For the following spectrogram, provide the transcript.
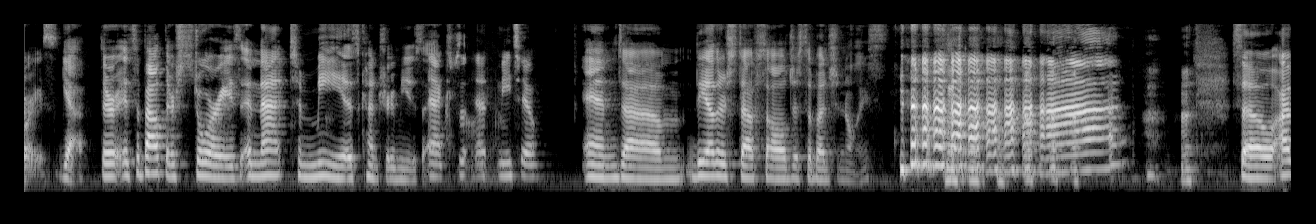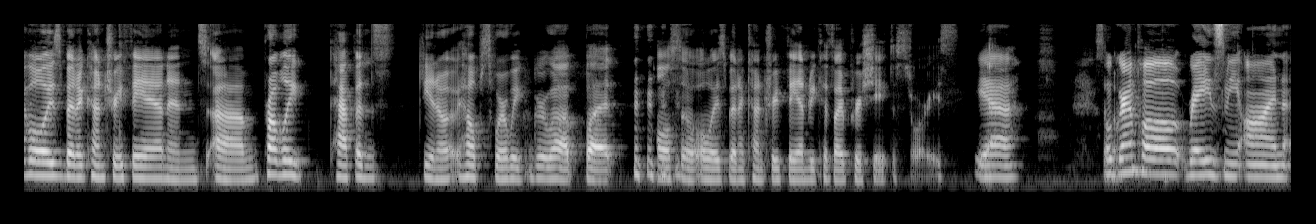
Stories. yeah, they're it's about their stories, and that to me is country music. Ex- uh, me too. and um, the other stuff's all just a bunch of noise. So I've always been a country fan, and um, probably happens, you know, it helps where we grew up, but also always been a country fan because I appreciate the stories. yeah. So, Well, Grandpa raised me on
